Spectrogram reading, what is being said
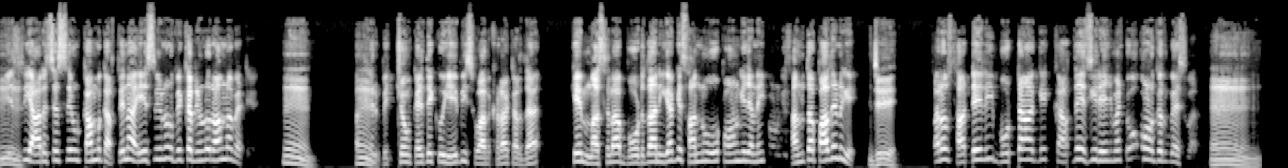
ਜੀ। ਇਸ ਲਈ ਆਰਐਸਐਸ ਦੇ ਹੁਣ ਕੰਮ ਕਰਤੇ ਨਾ ਇਸ ਲਈ ਉਹਨਾਂ ਨੂੰ ਫਿਕਰ ਨਹੀਂ ਉਹਨਾਂ ਆਰਾਮ ਨਾਲ ਬੈਠੇ ਹੂੰ ਫਿਰ ਵਿੱਚੋਂ ਕਹਿੰਦੇ ਕੋਈ ਇਹ ਵੀ ਸਵਾਲ ਖੜਾ ਕਰਦਾ ਕਿ ਮਸਲਾ ਵੋਟ ਦਾ ਨਹੀਂਗਾ ਕਿ ਸਾਨੂੰ ਉਹ ਪਾਉਣਗੇ ਜਾਂ ਨਹੀਂ ਪਾਉਣਗੇ ਸਾਨੂੰ ਤਾਂ ਪਾ ਦੇਣਗੇ। ਜੀ। ਪਰ ਉਹ ਸਾਡੇ ਲਈ ਵੋਟਾਂ ਅੱਗੇ ਕਰਦੇ ਸੀ ਅਰੇਂਜਮੈਂਟ ਉਹ ਕੌਣ ਕਰੂਗਾ ਇਸ ਵਾਰ? ਹੂੰ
